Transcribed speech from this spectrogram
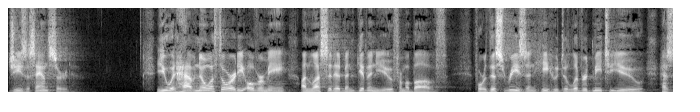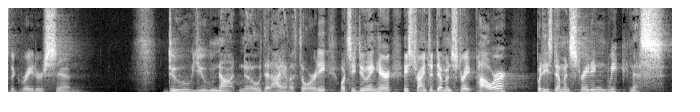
Jesus answered, You would have no authority over me unless it had been given you from above. For this reason, he who delivered me to you has the greater sin. Do you not know that I have authority? What's he doing here? He's trying to demonstrate power, but he's demonstrating weakness.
